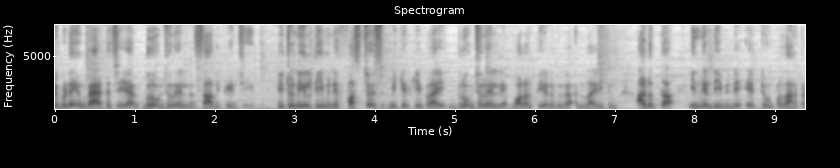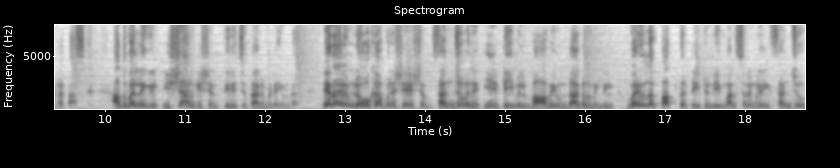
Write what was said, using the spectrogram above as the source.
എവിടെയും ബാറ്റ് ചെയ്യാൻ ധ്രുവ് ജുറേലിന് സാധിക്കുകയും ചെയ്യും. ടി ട്വന്റിയിൽ ടീമിന്റെ ഫസ്റ്റ് ചോയ്സ് വിക്കറ്റ് കീപ്പറായി ധ്രുവ് ജുറേലിനെ വളർത്തിയെടുക്കുക എന്നതായിരിക്കും അടുത്ത ഇന്ത്യൻ ടീമിന്റെ ഏറ്റവും പ്രധാനപ്പെട്ട ടാസ്ക് അതുമല്ലെങ്കിൽ ഇഷാൻ കിഷൻ തിരിച്ചെത്താനും ഇടയുണ്ട്. ഏതായാലും ലോകകപ്പിന് ശേഷം സഞ്ജുവിന് ഈ ടീമിൽ ഭാവി ഉണ്ടാകണമെങ്കിൽ വരുന്ന പത്ത് ടി ട്വന്റി മത്സരങ്ങളിൽ സഞ്ജു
